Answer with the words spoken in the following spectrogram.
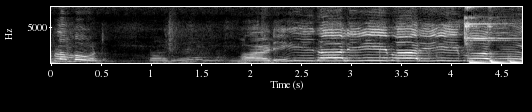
புலம்பவன் அடிதாலி மாறி போது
